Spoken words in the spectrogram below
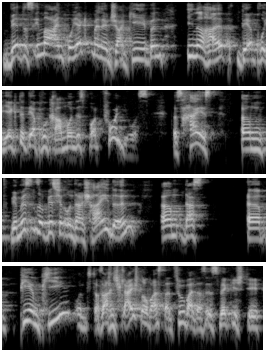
wird es immer einen Projektmanager geben innerhalb der Projekte, der Programme und des Portfolios. Das heißt, ähm, wir müssen so ein bisschen unterscheiden, ähm, dass ähm, PMP, und da sage ich gleich noch was dazu, weil das ist wirklich die,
